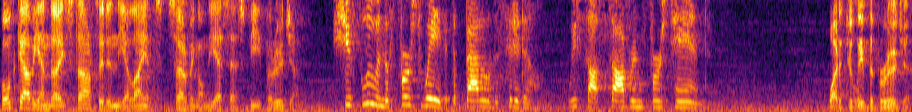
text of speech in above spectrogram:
Both Gabby and I started in the Alliance, serving on the SSV Perugia. She flew in the first wave at the Battle of the Citadel. We saw Sovereign firsthand. Why did you leave the Perugia?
